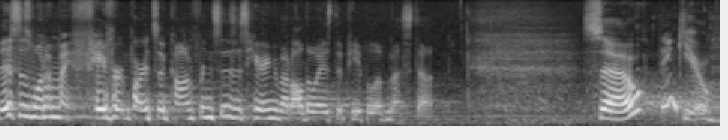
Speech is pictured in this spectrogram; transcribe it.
this is one of my favorite parts of conferences, is hearing about all the ways that people have messed up. So, thank you.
